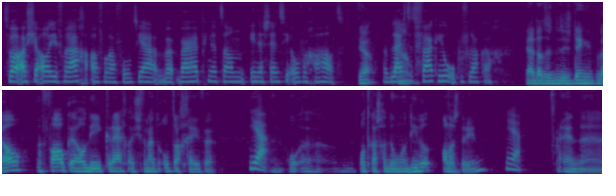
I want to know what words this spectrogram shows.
Terwijl als je al je vragen afraffelt, ja, waar, waar heb je het dan in essentie over gehad? ja, Dan blijft Ja. het vaak heel oppervlakkig. Ja, dat is dus denk ik wel een valkuil die je krijgt als je vanuit de opdrachtgever Ja, een, eh, een podcast gaat doen. Want die wil alles erin. ja, En eh,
